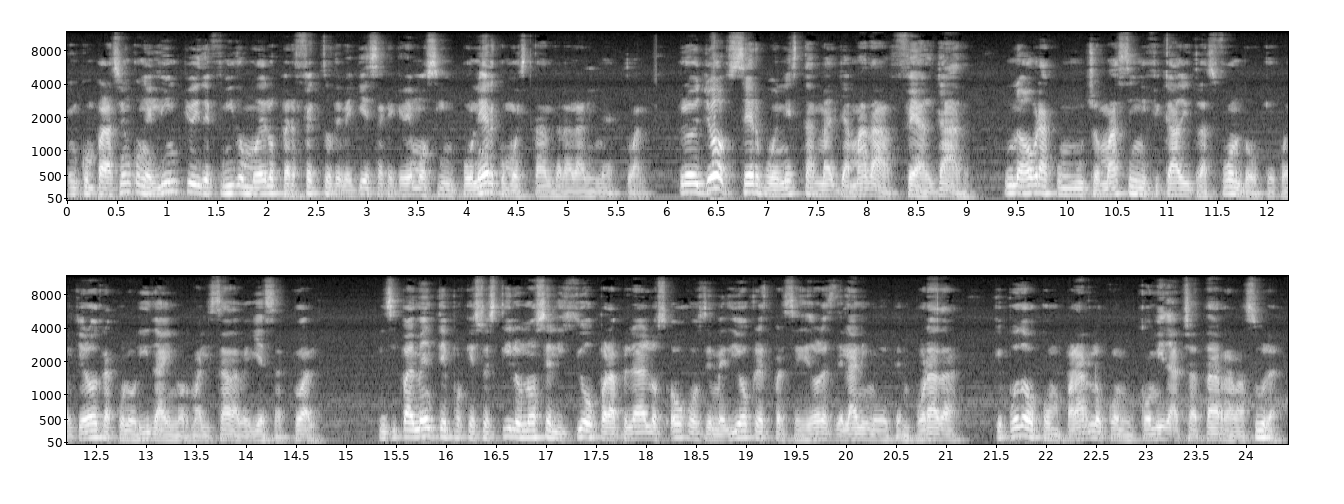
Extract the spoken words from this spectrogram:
en comparación con el limpio y definido modelo perfecto de belleza que queremos imponer como estándar al anime actual. Pero yo observo en esta mal llamada fealdad una obra con mucho más significado y trasfondo que cualquier otra colorida y normalizada belleza actual. Principalmente porque su estilo no se eligió para apelar a los ojos de mediocres perseguidores del anime de temporada, que puedo compararlo con comida chatarra basura,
